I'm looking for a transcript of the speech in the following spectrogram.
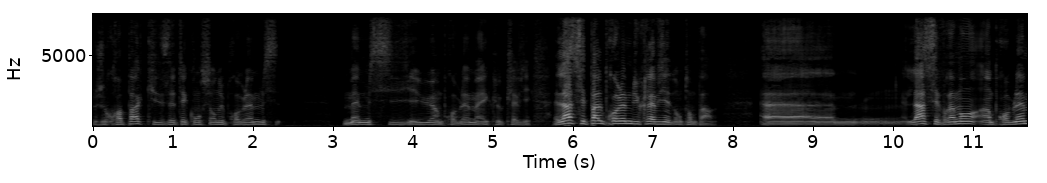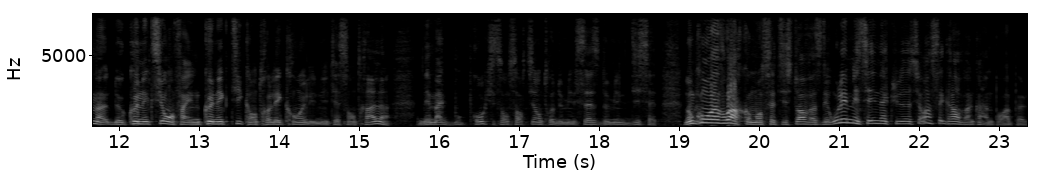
je crois pas qu'ils étaient conscients du problème, même s'il y a eu un problème avec le clavier. Là, c'est pas le problème du clavier dont on parle. Euh, là, c'est vraiment un problème de connexion, enfin une connectique entre l'écran et l'unité centrale des MacBook Pro qui sont sortis entre 2016 et 2017. Donc on va voir comment cette histoire va se dérouler, mais c'est une accusation assez grave hein, quand même pour Apple.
